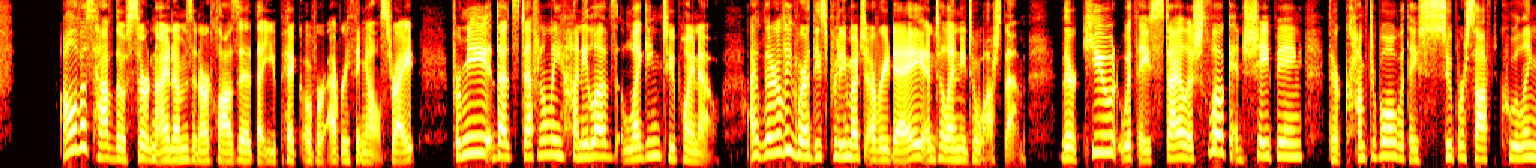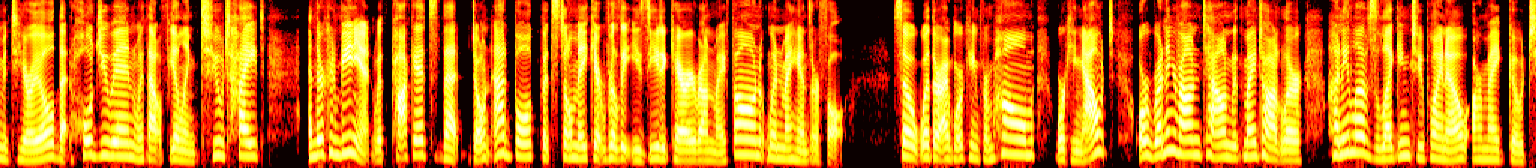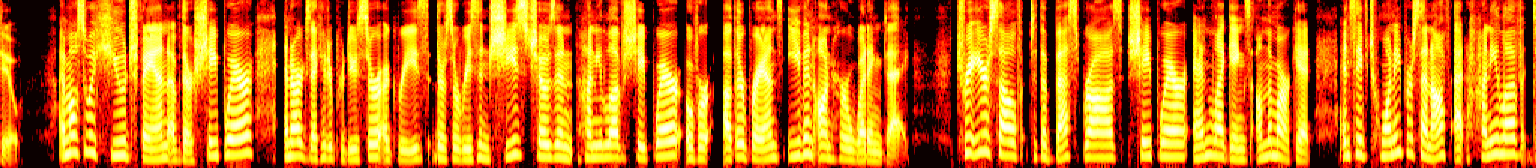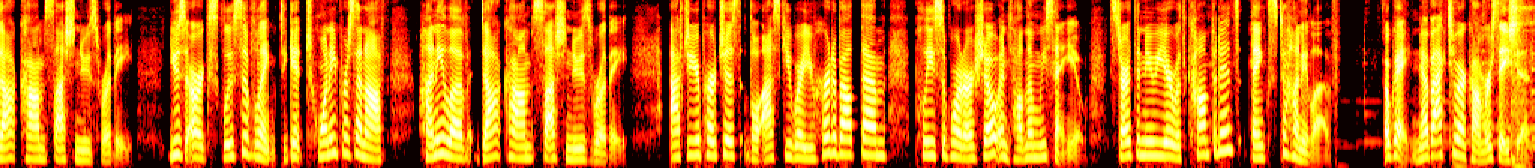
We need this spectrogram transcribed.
All of us have those certain items in our closet that you pick over everything else, right? For me, that's definitely Honeylove's Legging 2.0. I literally wear these pretty much every day until I need to wash them. They're cute with a stylish look and shaping. They're comfortable with a super soft cooling material that holds you in without feeling too tight. And they're convenient with pockets that don't add bulk but still make it really easy to carry around my phone when my hands are full. So, whether I'm working from home, working out, or running around town with my toddler, Honeylove's Legging 2.0 are my go to. I'm also a huge fan of their shapewear, and our executive producer agrees there's a reason she's chosen Honeylove shapewear over other brands, even on her wedding day. Treat yourself to the best bras, shapewear, and leggings on the market and save 20% off at honeylove.com slash newsworthy. Use our exclusive link to get 20% off honeylove.com slash newsworthy. After your purchase, they'll ask you where you heard about them. Please support our show and tell them we sent you. Start the new year with confidence thanks to Honeylove. Okay, now back to our conversation.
